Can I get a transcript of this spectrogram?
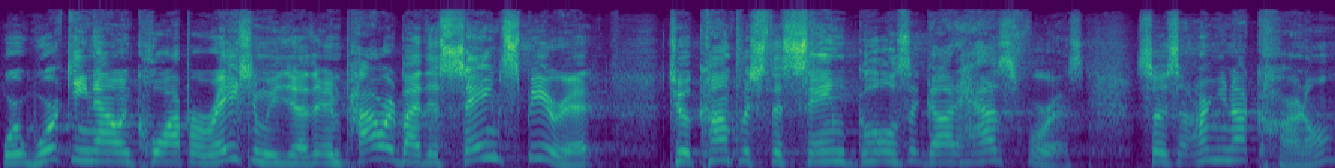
We're working now in cooperation with each other, empowered by the same Spirit to accomplish the same goals that God has for us. So, aren't you not carnal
